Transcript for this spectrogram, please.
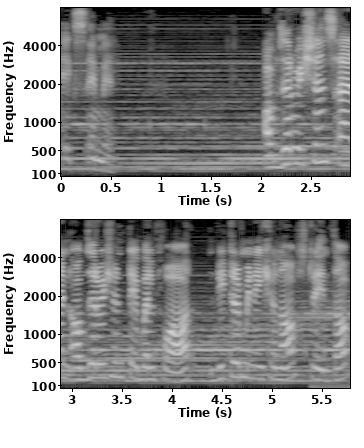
XML. Observations and observation table for determination of strength of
